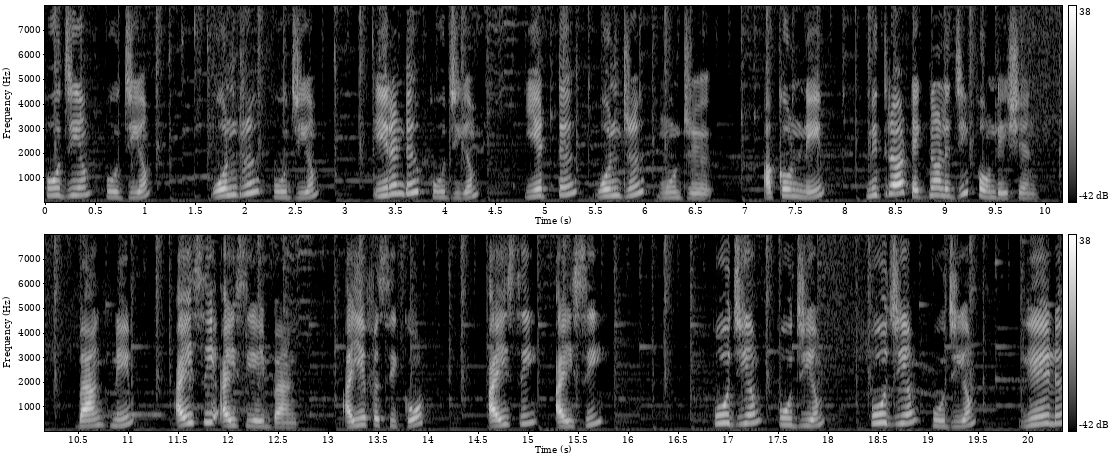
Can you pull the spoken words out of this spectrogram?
பூஜ்ஜியம் பூஜ்ஜியம் ஒன்று பூஜ்ஜியம் இரண்டு பூஜ்ஜியம் எட்டு ஒன்று மூன்று. Account name Mitra technology foundation. Bank name ICICI bank. IFSC code ICIC பூஜ்ஜியம் பூஜ்ஜியம் பூஜ்ஜியம் பூஜ்ஜியம் ஏழு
